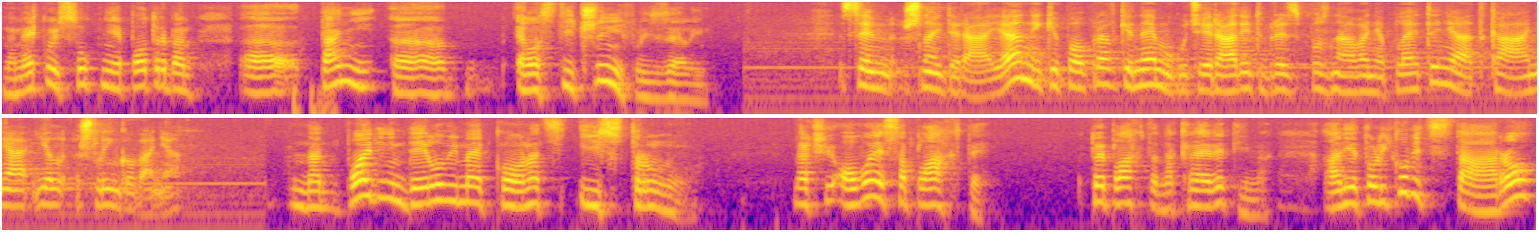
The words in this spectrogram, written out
Na nekoj suknji je potreban uh, tanji, uh, elastičniji frizelin. Sem šnajderaja, nike popravke nemoguće je raditi bez poznavanja pletenja, tkanja ili šlingovanja. na pojedinim delovima je konac istrunuo. Znači, ovo je sa plahte. To je plahta na krevetima. Ali je toliko već staro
